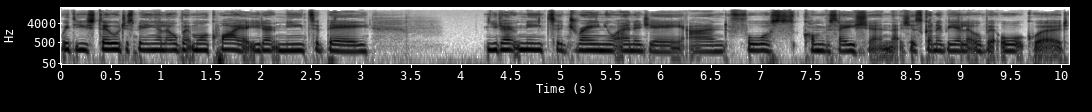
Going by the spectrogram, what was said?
with you still just being a little bit more quiet. You don't need to be you don't need to drain your energy and force conversation that's just going to be a little bit awkward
